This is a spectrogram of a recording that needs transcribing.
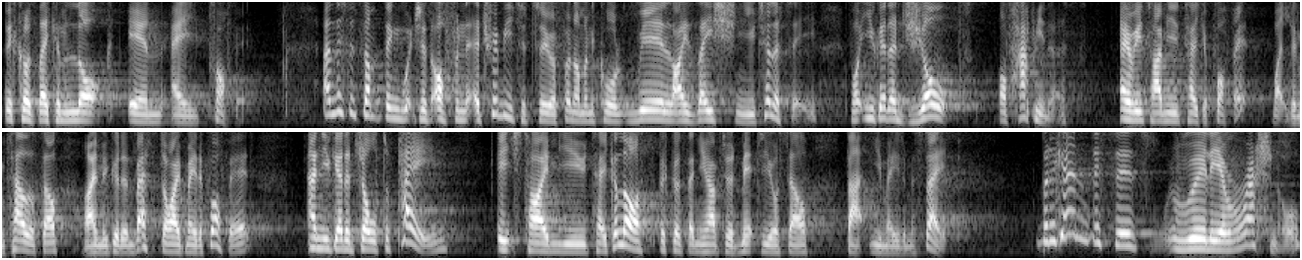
because they can lock in a profit. And this is something which is often attributed to a phenomenon called realization utility. Like you get a jolt of happiness every time you take a profit. Like you can tell yourself, I'm a good investor, I've made a profit. And you get a jolt of pain each time you take a loss because then you have to admit to yourself that you made a mistake. But again, this is really irrational.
